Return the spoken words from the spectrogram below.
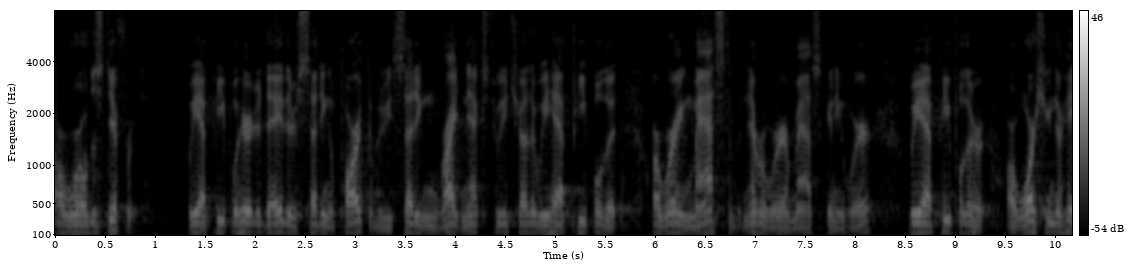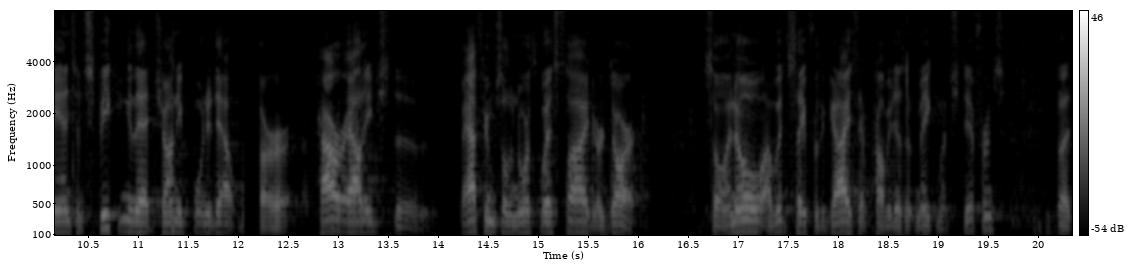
our world is different. We have people here today that are setting apart that would be sitting right next to each other. We have people that are wearing masks that would never wear a mask anywhere. We have people that are, are washing their hands. And speaking of that, Johnny pointed out our power outage, the bathrooms on the northwest side are dark. So I know I would say for the guys that probably doesn't make much difference, but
